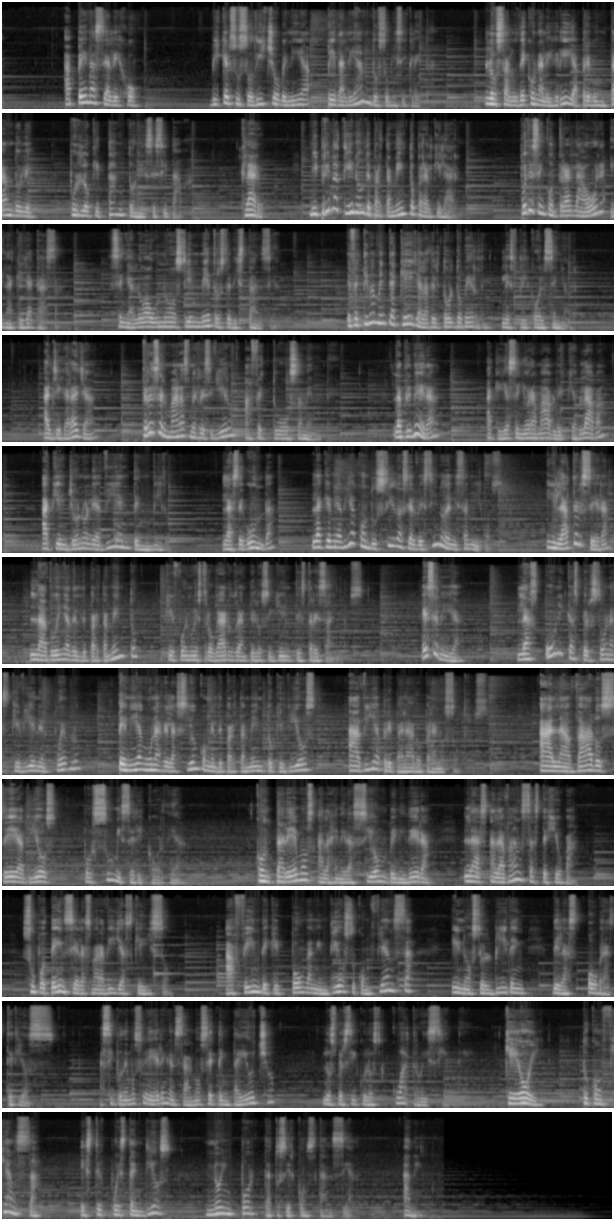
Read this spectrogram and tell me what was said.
Apenas se alejó, vi que el susodicho venía pedaleando su bicicleta. Lo saludé con alegría preguntándole por lo que tanto necesitaba. Claro, mi prima tiene un departamento para alquilar. Puedes encontrarla ahora en aquella casa. Señaló a unos 100 metros de distancia. Efectivamente aquella, la del toldo verde, le explicó el señor. Al llegar allá, tres hermanas me recibieron afectuosamente. La primera, aquella señora amable que hablaba, a quien yo no le había entendido la segunda, la que me había conducido hacia el vecino de mis amigos. Y la tercera, la dueña del departamento, que fue nuestro hogar durante los siguientes tres años. Ese día, las únicas personas que vi en el pueblo tenían una relación con el departamento que Dios había preparado para nosotros. Alabado sea Dios por su misericordia. Contaremos a la generación venidera las alabanzas de Jehová, su potencia y las maravillas que hizo, a fin de que pongan en Dios su confianza y no se olviden de las obras de Dios. Así podemos leer en el Salmo 78 los versículos 4 y 7. Que hoy tu confianza esté puesta en Dios, no importa tu circunstancia. Amén.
